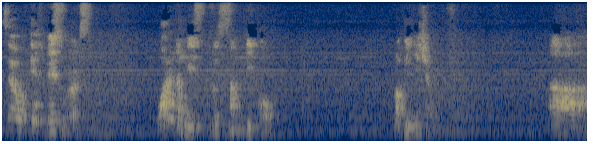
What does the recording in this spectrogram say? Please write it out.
So if this works, why don't we put some people from initial? Uh,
